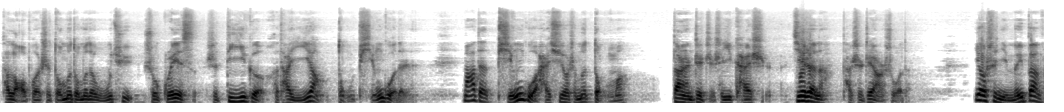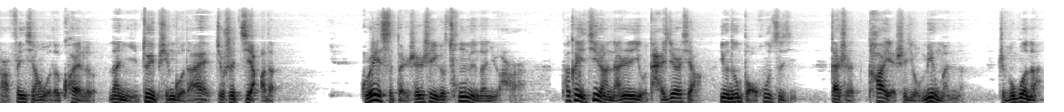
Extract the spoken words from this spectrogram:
他老婆是多么多么的无趣，说 Grace 是第一个和他一样懂苹果的人。妈的，苹果还需要什么懂吗？当然，这只是一开始。接着呢，他是这样说的：“要是你没办法分享我的快乐，那你对苹果的爱就是假的。”Grace 本身是一个聪明的女孩。她可以既让男人有台阶下，又能保护自己，但是她也是有命门的。只不过呢，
